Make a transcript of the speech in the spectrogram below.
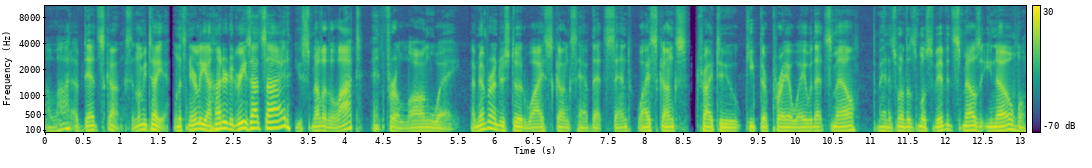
a lot of dead skunks. And let me tell you, when it's nearly 100 degrees outside, you smell it a lot and for a long way. I've never understood why skunks have that scent, why skunks try to keep their prey away with that smell. Man, it's one of those most vivid smells that you know. Well,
